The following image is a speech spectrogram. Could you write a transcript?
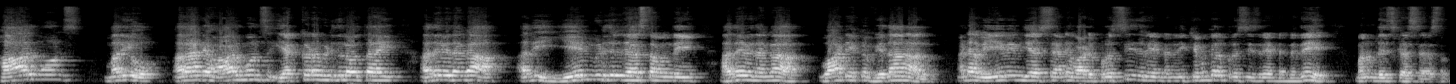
హార్మోన్స్ మరియు అలాంటి హార్మోన్స్ ఎక్కడ విడుదలవుతాయి? అదే విధంగా అది ఏం విడుదల చేస్తా ఉంది? అదే విధంగా వాటి యొక్క విధానాలు. అంటే అవి ఏమేమి చేస్తాయి? అంటే వాటి ప్రొసీజర్ ఏంటనేది కెమికల్ ప్రొసీజర్ ఏంటనేది మనం డిస్కస్ చేస్తాం.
